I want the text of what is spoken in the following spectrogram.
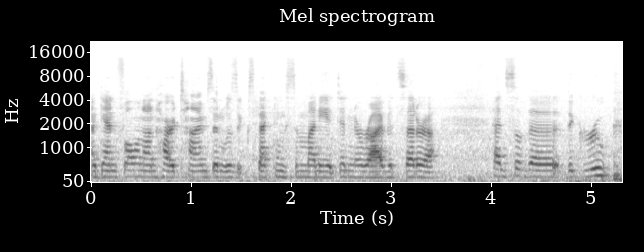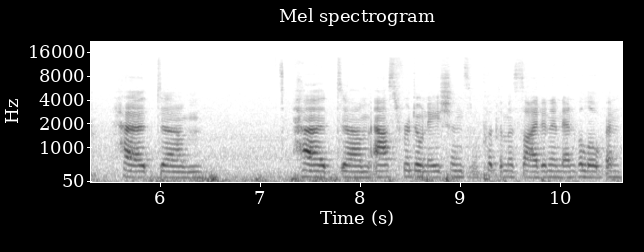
again fallen on hard times and was expecting some money. It didn't arrive, etc. And so the the group had um, had um, asked for donations and put them aside in an envelope and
